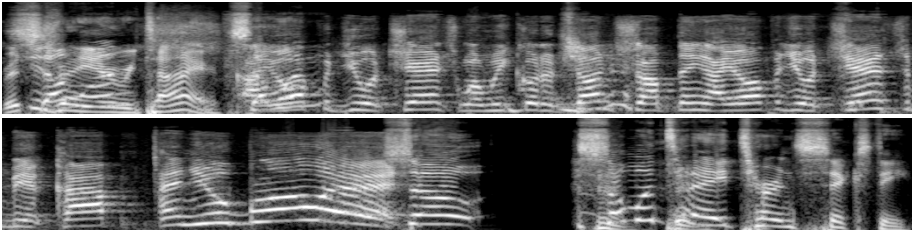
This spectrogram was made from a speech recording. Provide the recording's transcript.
Rich is ready to Someone- retire. I someone offered you a chance when we could have done something. I offered you a chance to be a cop, and you blew it. So, someone today turned 60.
